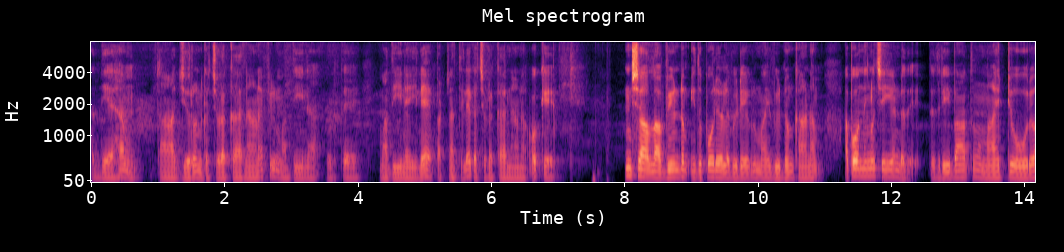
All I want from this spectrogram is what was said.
അദ്ദേഹം താജിറുൻ കച്ചവടക്കാരനാണ് ഫിൽ മദീന ഇവിടുത്തെ മദീനയിലെ പട്ടണത്തിലെ കച്ചവടക്കാരനാണ്. ഓക്കെ. ഇൻഷാല്ല വീണ്ടും ഇതുപോലെയുള്ള വീഡിയോകളുമായി വീണ്ടും കാണാം. അപ്പോൾ നിങ്ങൾ ചെയ്യേണ്ടത് തദ്രീഭാഗത്ത് നന്നായിട്ട് ഓരോ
